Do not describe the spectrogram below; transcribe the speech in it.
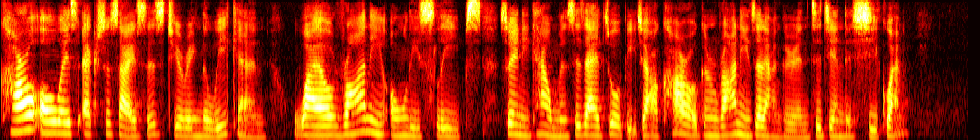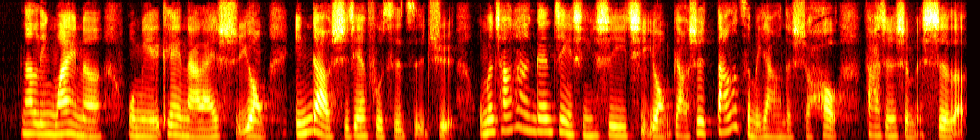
，Carl always exercises during the weekend while Ronnie only sleeps。所以你看，我们是在做比较，Carl 跟 Ronnie 这两个人之间的习惯。那另外呢，我们也可以拿来使用引导时间副词子句。我们常常跟进行式一起用，表示当怎么样的时候发生什么事了。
